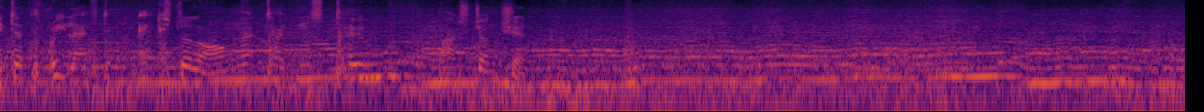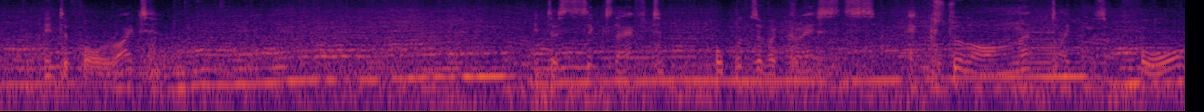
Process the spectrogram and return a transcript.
into three left extra long. Tightens two past junction. Into four right. Into six left, opens over crests, extra long, tightens four,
